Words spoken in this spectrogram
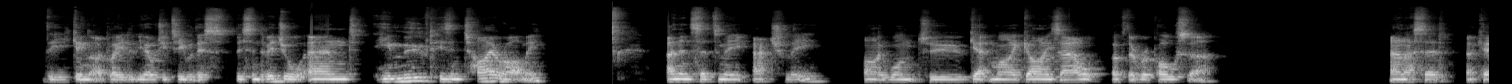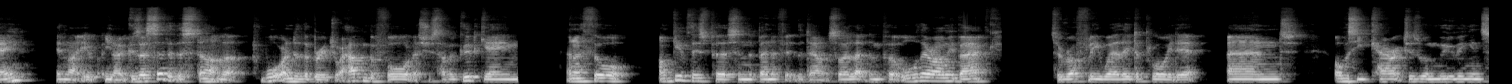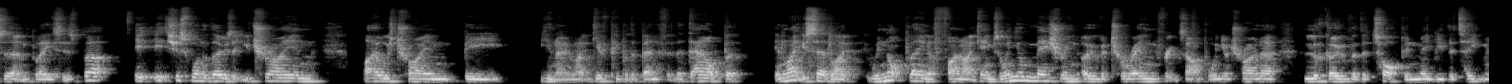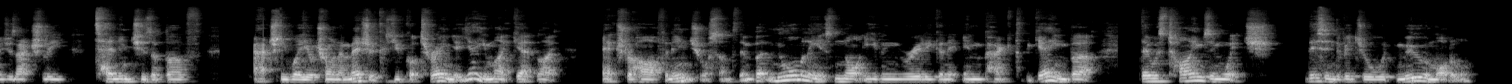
the game that I played at the LGT with this this individual, and he moved his entire army, and then said to me, "Actually, I want to get my guys out of the repulsor." And I said, "Okay." And like you know, because I said at the start that water under the bridge, what happened before, let's just have a good game. And I thought, I'll give this person the benefit of the doubt. So I let them put all their army back to roughly where they deployed it. And obviously, characters were moving in certain places, but it, it's just one of those that you try and I always try and be, you know, like give people the benefit of the doubt. But and like you said, like we're not playing a finite game. So when you're measuring over terrain, for example, when you're trying to look over the top and maybe the tape measure is actually 10 inches above actually where you're trying to measure because you've got terrain, yeah, you might get like extra half an inch or something, but normally it's not even really going to impact the game. But there was times in which this individual would move a model,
